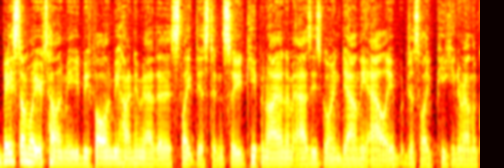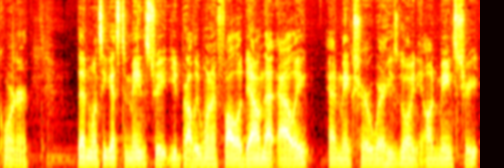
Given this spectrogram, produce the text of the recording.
based on what you're telling me, you'd be following behind him at a slight distance, so you'd keep an eye on him as he's going down the alley, just like peeking around the corner. Then once he gets to Main Street, you'd probably want to follow down that alley and make sure where he's going on Main Street.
